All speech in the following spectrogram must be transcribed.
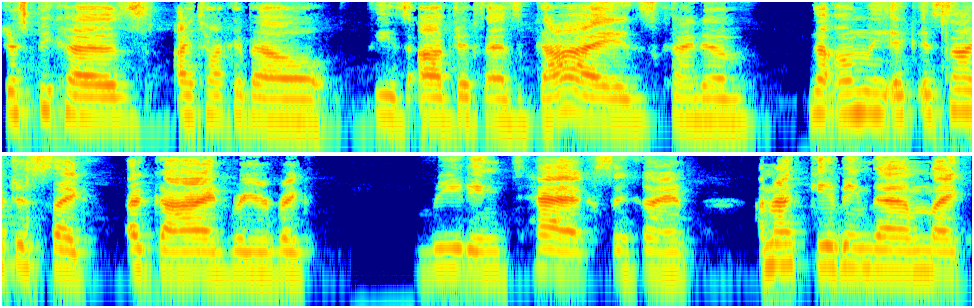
just because I talk about these objects as guides, kind of not only it's not just like a guide where you're like reading text and kind of I'm not giving them like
